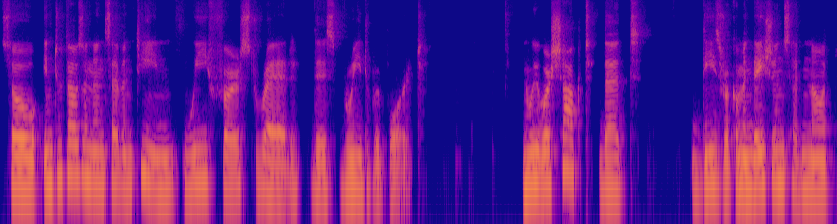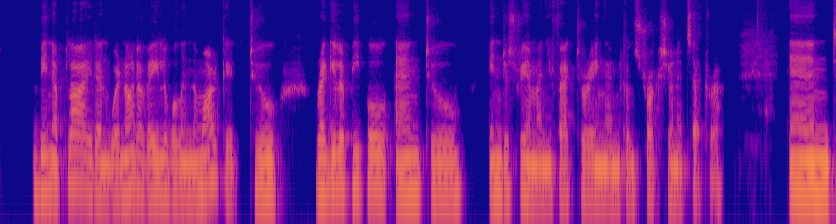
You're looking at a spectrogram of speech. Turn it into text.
So in 2017, we first read this Breathe report. And we were shocked that these recommendations had not been applied and were not available in the market to regular people and to industry and manufacturing and construction, etc. And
